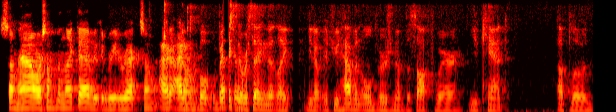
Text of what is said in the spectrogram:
somehow or something like that. We could redirect some, I, I don't. well, basically a- we're saying that like, you know, if you have an old version of the software, you can't upload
